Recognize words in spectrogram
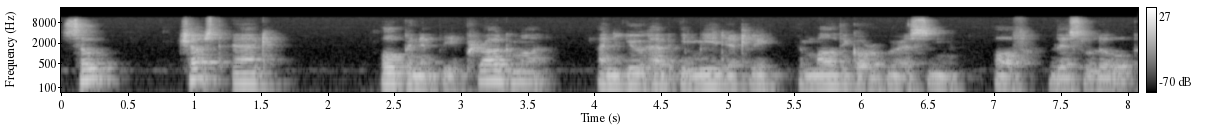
So just add OpenMP Pragma and you have immediately a multicore version of this loop.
